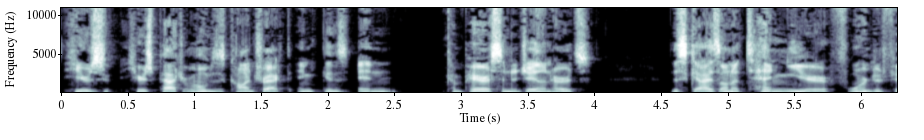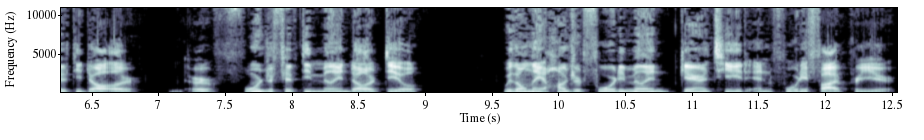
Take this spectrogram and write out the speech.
here's here's Patrick Mahomes' contract in in comparison to Jalen Hurts. This guy's on a 10 year, $450 or $450 million deal with only 140 million guaranteed and 45 per year.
